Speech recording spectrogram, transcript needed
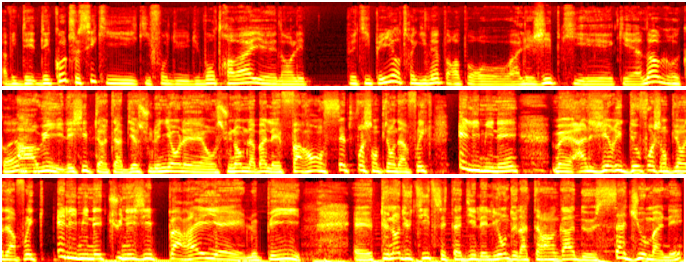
avec des, des, coachs aussi qui, qui font du, du, bon travail dans les petit pays, entre guillemets, par rapport à l'Égypte qui est, qui est un ogre quand même. Ah oui, l'Égypte, tu as bien souligné, on, les, on surnomme là-bas les pharaons, sept fois champions d'Afrique, éliminés. Mais Algérie, deux fois champion d'Afrique, éliminé. Tunisie, pareil. Le pays tenant du titre, c'est-à-dire les Lions de la Teranga de Sadio Mané,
